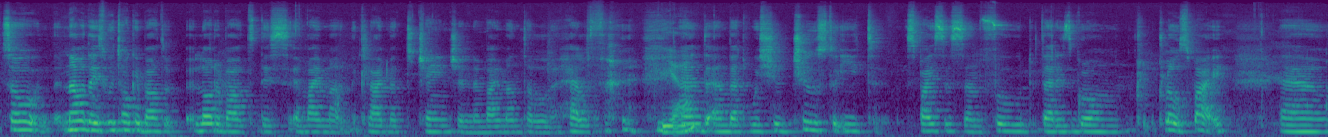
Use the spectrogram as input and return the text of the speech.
So nowadays we talk about a lot about this environment, climate change, and environmental health, yeah. And and that we should choose to eat spices and food that is grown cl- close by. Uh,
